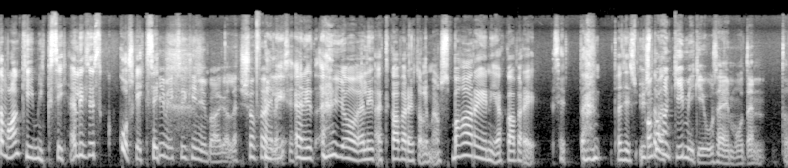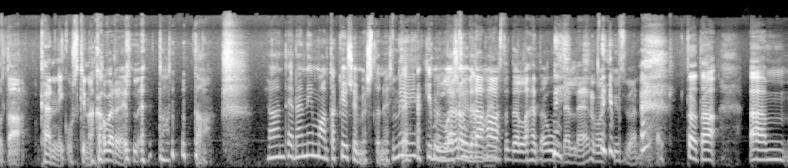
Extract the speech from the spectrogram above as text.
tavallaan Kimiksi, eli siis kuskiksi. Kimiksi Kimi paikalle, Eli, chauffeuriksi. eli, joo, eli että kaverit oli menossa baariin ja kaveri sitten, tai siis ystävät. Onkohan Kimikin usein muuten tota, kännikuskina kavereille? Totta. Ja en tiedä niin monta kysymystä nyt. Niin, Ehkä Kimi kyllä. voi Sun soitella pitää haastatella häntä uudelleen. Voit kysyä näitä kaikki. tota, äm,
